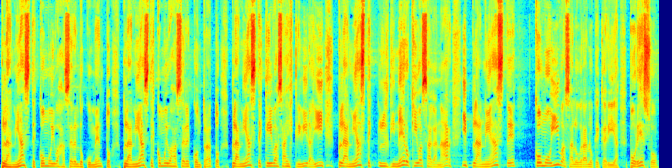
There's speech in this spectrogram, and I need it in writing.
Planeaste cómo ibas a hacer el documento, planeaste cómo ibas a hacer el contrato, planeaste qué ibas a escribir ahí, planeaste el dinero que ibas a ganar y planeaste cómo ibas a lograr lo que querías. Por eso,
